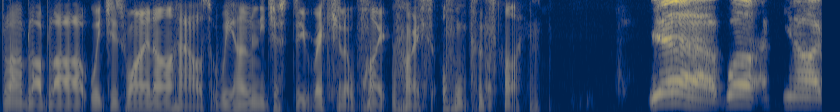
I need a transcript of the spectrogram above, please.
Blah blah blah. Which is why in our house we only just do regular white rice all the time. Yeah, well, you know, I,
